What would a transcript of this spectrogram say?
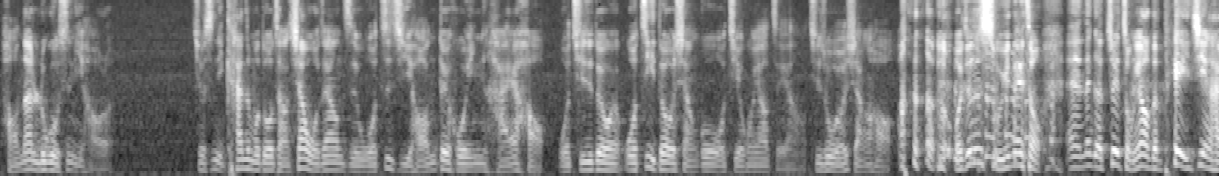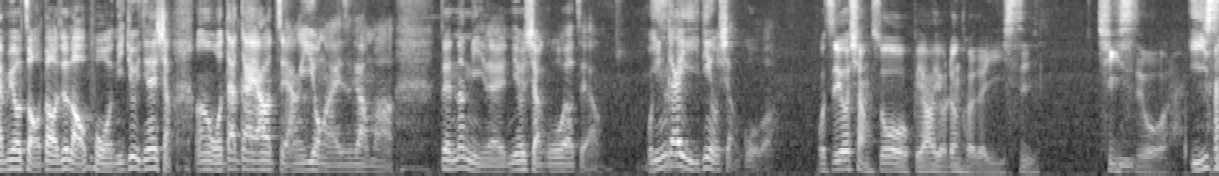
好，那如果是你好了，就是你看这么多场，像我这样子，我自己好像对婚姻还好，我其实对婚我自己都有想过，我结婚要怎样。其实我有想好，我就是属于那种，哎、那个最重要的配件还没有找到，就老婆你就已经在想，嗯，我大概要怎样用还是干嘛？对，那你嘞，你有想过我要怎样？你应该一定有想过吧？我只有想说，我不要有任何的仪式，气死我了！仪式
